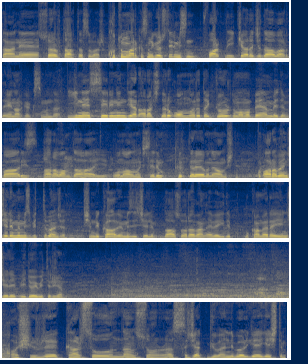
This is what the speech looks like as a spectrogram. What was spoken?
tane surf tahtası var. Kutunun arkasını gösterir misin? Farklı iki aracı daha vardı en arka kısmında. Yine serinin diğer araçları onları da gördüm ama beğenmedim. Bariz karavan daha iyi. Onu almak istedim. 40 liraya mı ne almıştım? Araba incelememiz bitti bence. Şimdi kahvemizi içelim. Daha sonra ben eve gidip bu kamerayı inceleyip videoyu bitireceğim. Aşırı kar soğuğundan sonra sıcak güvenli bölgeye geçtim.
